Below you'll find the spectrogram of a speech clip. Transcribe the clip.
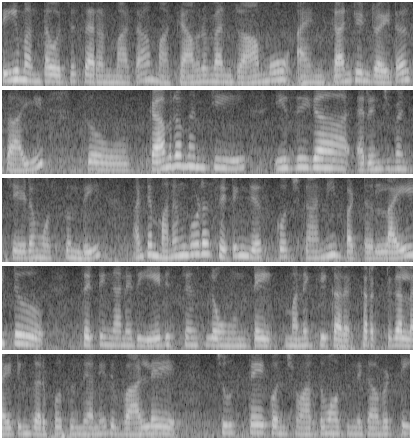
టీం అంతా వచ్చేసారనమాట మా cameraman Ramu and content writer Sai. So కెమెరామెన్కి ఈజీగా అరేంజ్మెంట్స్ చేయడం వస్తుంది. అంటే మనం కూడా సెట్టింగ్ చేసుకోవచ్చు కానీ బట్ లైట్ సెట్టింగ్ అనేది ఏ డిస్టెన్స్లో ఉంటే మనకి కరెక్ట్ కరెక్ట్గా లైటింగ్ సరిపోతుంది అనేది వాళ్ళే చూస్తే కొంచెం అర్థమవుతుంది కాబట్టి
